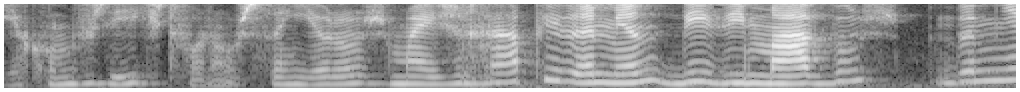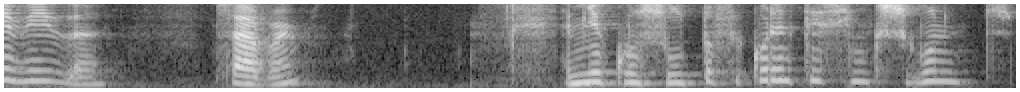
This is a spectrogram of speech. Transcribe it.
E é como vos digo, isto foram os 100 euros mais rapidamente dizimados da minha vida. Sabem? A minha consulta foi 45 segundos.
